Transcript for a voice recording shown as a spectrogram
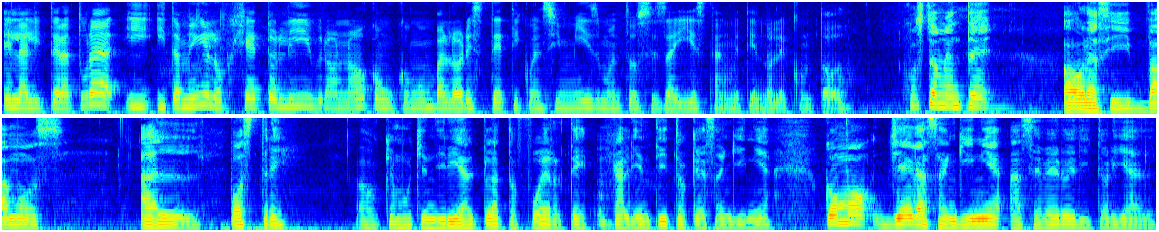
en la literatura y, y, también el objeto libro, ¿no? Con, con un valor estético en sí mismo. Entonces ahí están metiéndole con todo. Justamente, ahora sí vamos al postre o como quien diría el plato fuerte, calientito que es Sanguínea. ¿Cómo llega Sanguínea a Severo Editorial?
